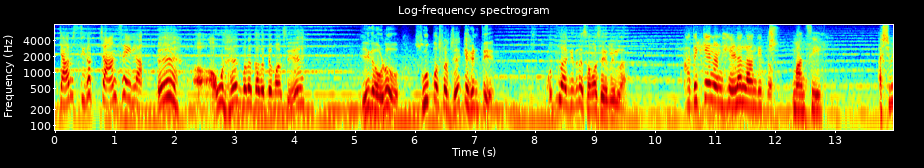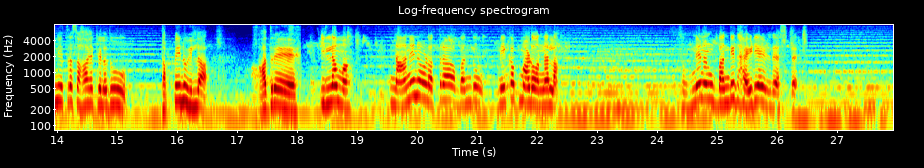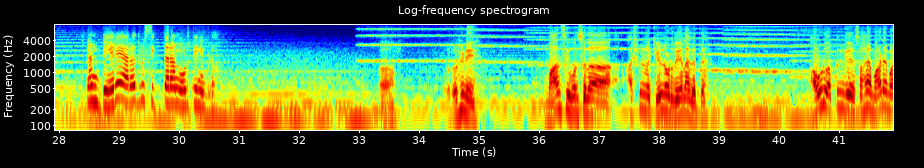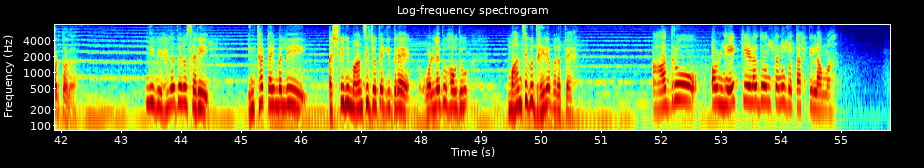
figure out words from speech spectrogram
ಯಾರು ಸಿಗಕ್ಕೆ ಚಾನ್ಸೇ ಇಲ್ಲ. ಏ ಅವಳು ಹೇಗೆ ಬರೋಕ್ಕಾಗತ್ತೆ ಮಾನ್ಸಿ? ಈಗ ಅವಳು ಸೂಪರ್ ಸ್ಟಾರ್ ಜೇಕೆ ಕೆ ಹೆಂಡತಿ. ಮೊದಲಾಗಿದ್ರೆ ಸಮಸ್ಯೆ ಇರಲಿಲ್ಲ. ಅದಕ್ಕೆ ನಾನು ಹೇಳಲ್ಲ ಅಂದಿದ್ದು. ಮಾನ್ಸಿ ಅಶ್ವಿನಿ ಹತ್ರ ಸಹಾಯ ಕೇಳೋದು ತಪ್ಪೇನೂ ಇಲ್ಲ. ಆದರೆ ಇಲ್ಲಮ್ಮ ನಾನೇನು ಅವಳ ಹತ್ರ ಬಂದು ಮೇಕಪ್ ಮಾಡು ಅನ್ನಲ್ಲ. ಸುಮ್ಮನೆ ನನಗೆ ಬಂದಿದ್ದ ಐಡಿಯಾ ಹೇಳಿದೆ ಅಷ್ಟೆ. ನಾನು ಬೇರೆ ಯಾರಾದರೂ ಸಿಗ್ತಾರ ನೋಡ್ತೀನಿ ಬಿಡು. ರೋಹಿಣಿ ಮಾನ್ಸಿ ಒಂದ್ಸಲ ಅಶ್ವಿನ ಕೇಳಿ ನೋಡಿದ್ರೆ ಏನಾಗುತ್ತೆ? ಅವಳು ಅಕ್ಕಂಗೆ ಸಹಾಯ ಮಾಡೇ ಮಾಡ್ತಾಳೆ. ನೀವು ಹೇಳೋದೇನೋ ಸರಿ. ಇಂಥ ಟೈಮಲ್ಲಿ ಅಶ್ವಿನಿ ಮಾನ್ಸಿ ಜೊತೆಗಿದ್ರೆ ಒಳ್ಳೇದು ಹೌದು. ಮಾನ್ಸಿಗೂ ಧೈರ್ಯ ಬರುತ್ತೆ. ಆದರೂ ಅವಳು ಹೇಗೆ ಕೇಳೋದು ಅಂತಲೂ ಗೊತ್ತಾಗ್ತಿಲ್ಲಮ್ಮ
